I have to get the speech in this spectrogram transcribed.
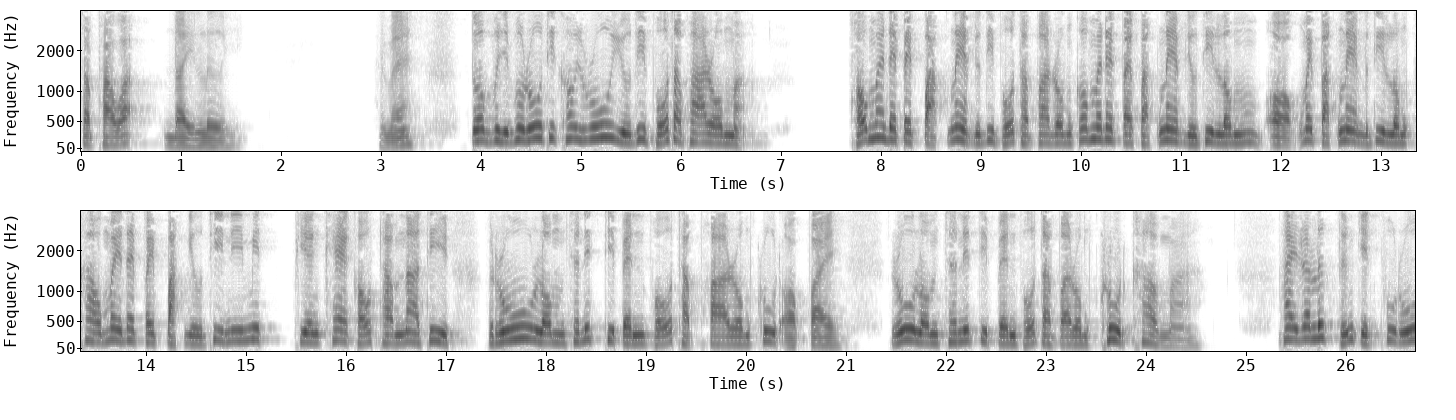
สภาวะใดเลย เห็นไหมตัวผู้รู้ที่เขารู้อยู่ที่โผฏฐารมอะ เขาไม่ได้ไปปักแนบอยู่ที่โผฏฐารมเขาไม่ได้ไปปักแนบอยู่ที่ลมออก ไม่ปักแนบอยู่ที่ลมเข้า ไม่ได้ไปปักอยู่ที่นิมิต เพียงแค่เขาทำหน้าที่รู้ลมชนิดที่เป็นโผฏฐารมครูดออกไป รู้ลมชนิดที่เป็นโผฏฐารมครูดเข้ามา ให้ระลึกถึงจิตผู้รู้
